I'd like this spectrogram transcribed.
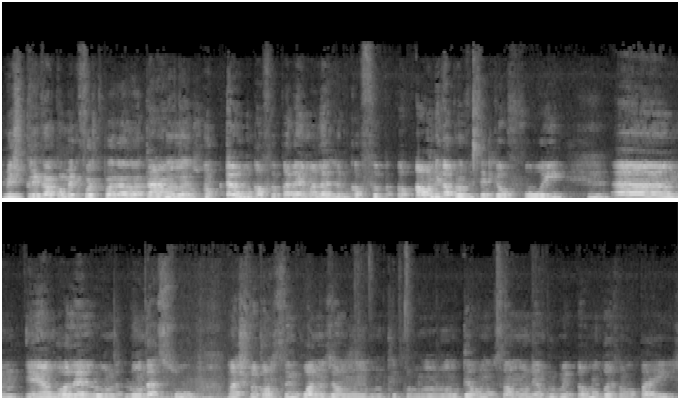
Me explica como é que foste parar lá, em Malai. Tanto, eu nunca fui para Himalaias, eu nunca fui. A única província que eu fui Hum. ahm, em Angola é Lunda, Lunda Sul. Mas fui com 5 anos, eu não, tipo, não, não tenho noção, não lembro. Eu não conheço o meu país.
